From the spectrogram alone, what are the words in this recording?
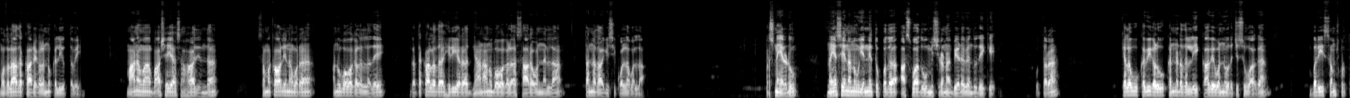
ಮೊದಲಾದ ಕಾರ್ಯಗಳನ್ನು ಕಲಿಯುತ್ತವೆ. ಮಾನವ ಭಾಷೆಯ ಸಹಾಯದಿಂದ ಸಮಕಾಲೀನವರ ಅನುಭವಗಳಲ್ಲದೆ ಗತಕಾಲದ ಹಿರಿಯರ ಜ್ಞಾನಾನುಭವಗಳ ಸಾರವನ್ನೆಲ್ಲ ತನ್ನದಾಗಿಸಿಕೊಳ್ಳಬಲ್ಲ. ಪ್ರಶ್ನೆ ಎರಡು, ನಯಸೇನನು ಎಣ್ಣೆ ತುಪ್ಪದ ಆಸ್ವಾದು ಮಿಶ್ರಣ ಬೇಡವೆಂದುದೇಕೆ? ಉತ್ತರ, ಕೆಲವು ಕವಿಗಳು ಕನ್ನಡದಲ್ಲಿ ಕಾವ್ಯವನ್ನು ರಚಿಸುವಾಗ ಬರೀ ಸಂಸ್ಕೃತ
